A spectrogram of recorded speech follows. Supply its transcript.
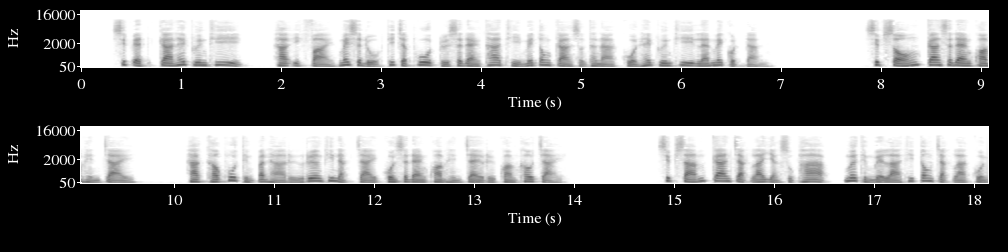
11. การให้พื้นที่ หากอีกฝ่ายไม่สะดวกที่จะพูดหรือแสดงท่าทีไม่ต้องการสนทนาควรให้พื้นที่และไม่กดดัน 12. การแสดงความเห็นใจ หากเขาพูดถึงปัญหาหรือเรื่องที่หนักใจควรแสดงความเห็นใจหรือความเข้าใจ 13. การจากลาอย่างสุภาพ เมื่อถึงเวลาที่ต้องจากลาควร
